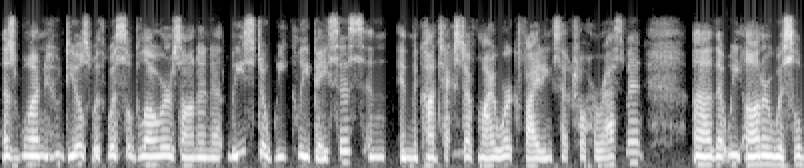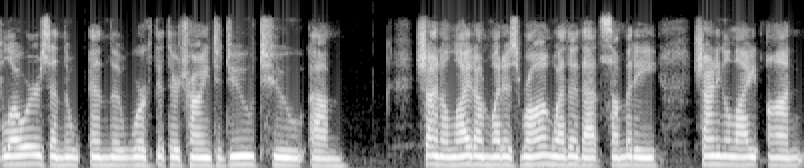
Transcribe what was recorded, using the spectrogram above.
as one who deals with whistleblowers on an at least a weekly basis in, in the context of my work fighting sexual harassment uh, that we honor whistleblowers and the and the work that they're trying to do to um, shine a light on what is wrong, whether that's somebody shining a light on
